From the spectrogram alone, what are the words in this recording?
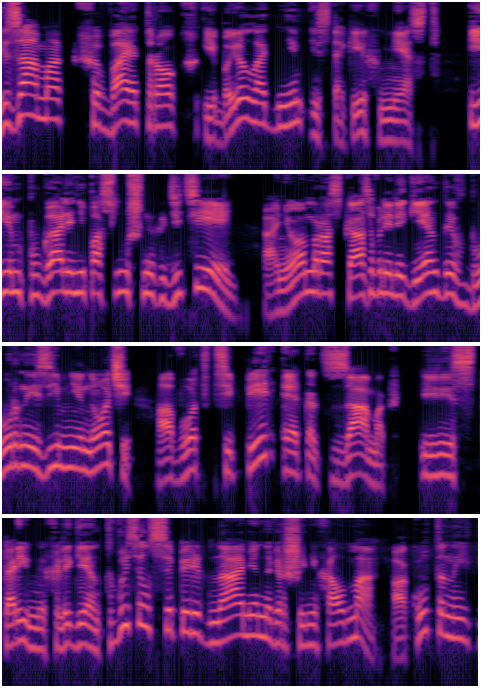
И замок Вайтрок и был одним из таких мест. Им пугали непослушных детей, о нем рассказывали легенды в бурные зимние ночи, а вот теперь этот замок из старинных легенд высился перед нами на вершине холма, окутанный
